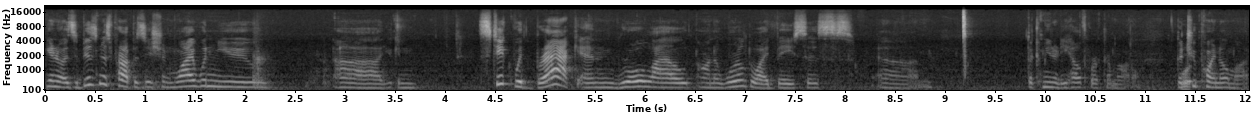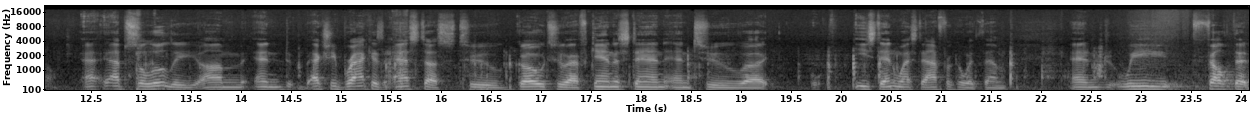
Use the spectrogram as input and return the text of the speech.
you know, as a business proposition, why wouldn't you, uh, you can stick with BRAC and roll out on a worldwide basis um, the community health worker model, the Well- 2.0 model? A- Absolutely. Um, And actually, BRAC has asked us to go to Afghanistan and to uh, East and West Africa with them. And we felt that,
